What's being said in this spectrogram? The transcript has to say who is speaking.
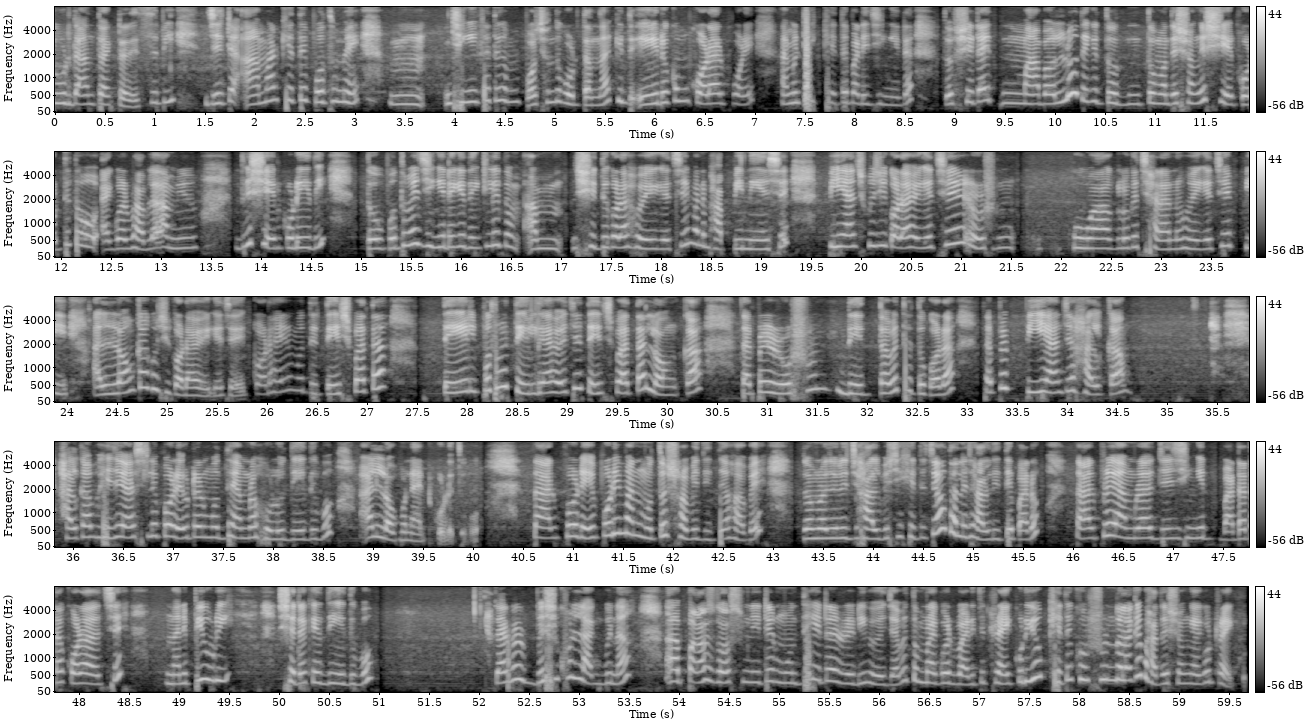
Speaker 1: দুর্দান্ত একটা রেসিপি যেটা আমার খেতে প্রথমে ঝিঙে খেতে আমি পছন্দ করতাম না, কিন্তু এইরকম করার পরে আমি ঠিক খেতে পারি ঝিঙেটা। তো সেটাই মা বলল, দেখি তো, তোমাদের সঙ্গে শেয়ার করতে। তো একবার ভাবলাম আমিও দিয়ে শেয়ার করিয়ে দিই। তো প্রথমে ঝিঙেটাকে দেখলে তো সিদ্ধ করা হয়ে গেছে মানে ভাপিয়ে নিয়েছে পেঁয়াজ কুচি করা হয়ে গেছে, রসুন কোয়াগুলোকে ছাড়ানো হয়ে গেছে, পি, আর লঙ্কা কুচি করা হয়ে গেছে। কড়াইয়ের মধ্যে তেজপাতা, তেল, প্রথমে তেল দেওয়া হয়েছে, তেজপাতা, লঙ্কা, তারপরে রসুন দিয়ে দিতে হবে থেতো করা, তারপরে পেঁয়াজ হালকা হালকা ভেজে আসলে পরে ওটার মধ্যে আমরা হলুদ দিয়ে দেবো আর লবণ অ্যাড করে দেবো। তারপরে পরিমাণ মতো সবই দিতে হবে। তোমরা যদি ঝাল বেশি খেতে চাও তাহলে ঝাল দিতে পারো। তারপরে আমরা যে ঝিঙের বাটাটা করা আছে মানে পিউরি, সেটাকে দিয়ে দেবো। তারপর বেশিক্ষণ লাগবে না। পাঁচ দশ মিনিটের মধ্যে এটা রেডি হয়ে যাবে। তোমরা একবার বাড়িতে ট্রাই করিও। খেতে খুব সুন্দর লাগে। ভাতের সঙ্গে একবার ট্রাই করিও।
